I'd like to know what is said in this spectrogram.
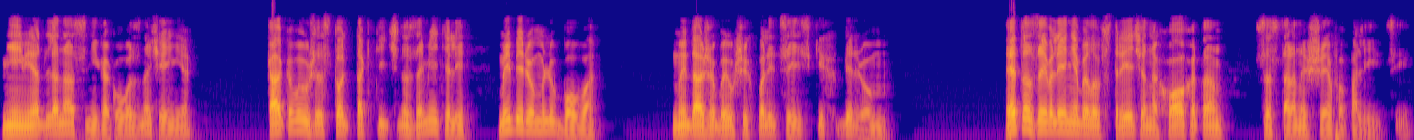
не имеет для нас никакого значения. Как вы уже столь тактично заметили, мы берем любого. Мы даже бывших полицейских берем. Это заявление было встречено хохотом со стороны шефа полиции.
